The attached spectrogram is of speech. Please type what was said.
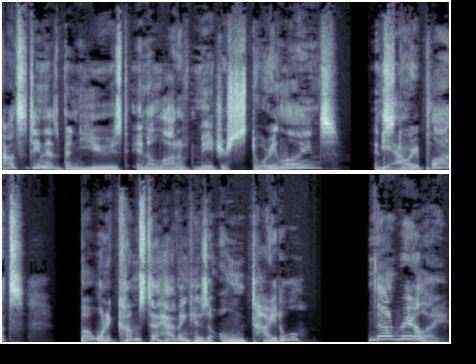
Constantine has been used in a lot of major storylines and Yeah. story plots. But when it comes to having his own title, not really.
